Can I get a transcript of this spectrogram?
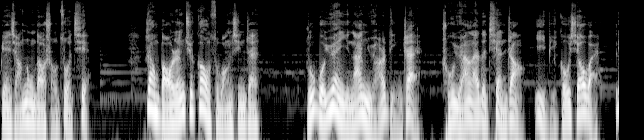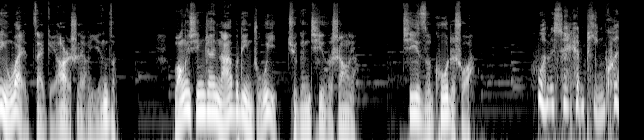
便想弄到手做妾，让保人去告诉王新斋，如果愿意拿女儿顶债，除原来的欠账一笔勾销外，另外再给二十两银子。王新斋拿不定主意，去跟妻子商量，妻子哭着说：“我们虽然贫困。”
